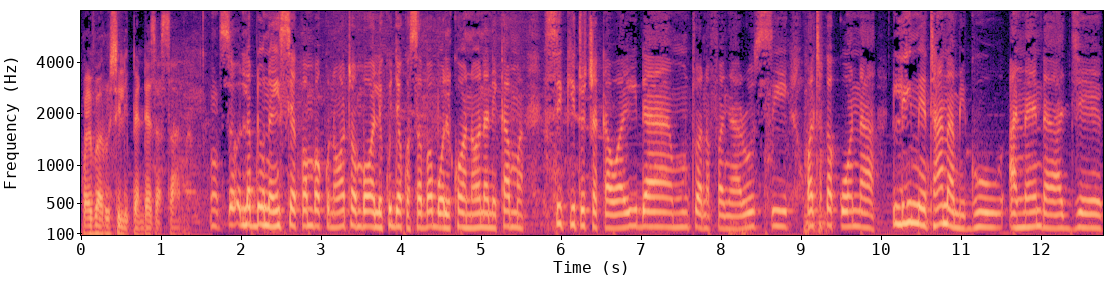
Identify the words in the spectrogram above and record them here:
kwa hivyo harusi ilipendeza sana. So labda unahisi ya kwamba kuna watu ambao walikuja kwa sababu walikuwa wanaona ni kama si kitu cha kawaida, mtu anafanya harusi, wanataka kuona Linet hana miguu, anaenda aje,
